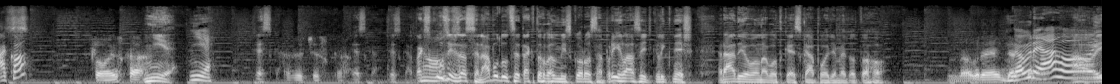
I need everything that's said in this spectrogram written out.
Ako? Slovenská? Nie. Nie. Česká. Česká. Česká, Česká. Tak no. skúsiš zase na budúce takto veľmi skoro sa prihlásiť, klikneš radiovolna.sk, pôjdeme do toho. Dobre, ďakujem. Dobre, ahoj. ahoj.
